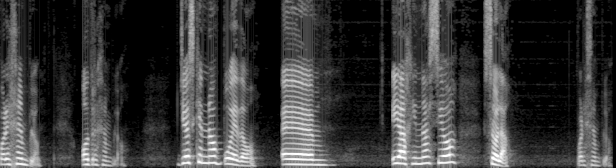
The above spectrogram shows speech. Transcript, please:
Por ejemplo, otro ejemplo. Yo es que no puedo em, ir al gimnasio sola, por ejemplo.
